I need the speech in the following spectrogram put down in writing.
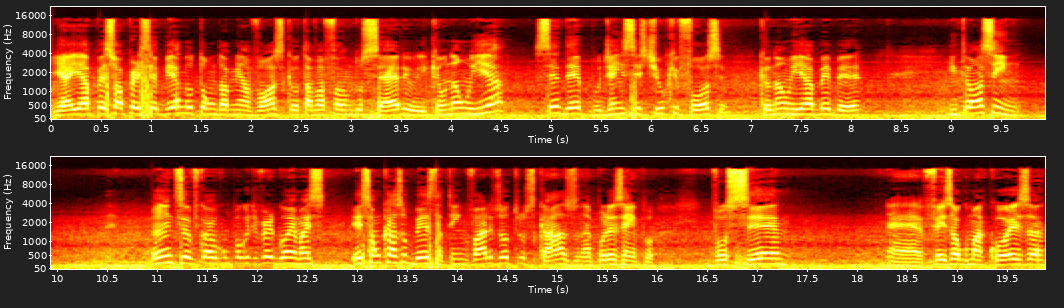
E aí a pessoa percebia no tom da minha voz que eu tava falando sério e que eu não ia ceder, podia insistir o que fosse, que eu não ia beber. Então assim, antes eu ficava com um pouco de vergonha, mas esse é um caso besta, tem vários outros casos, né? Por exemplo, você é, fez alguma coisa,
